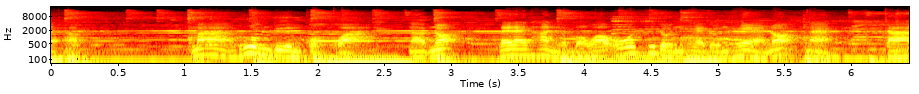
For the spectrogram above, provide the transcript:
นะครับ มาร่วมเดือนกว่าๆนะครับเนาะหลายๆท่านก็บอกว่าโอ้ยคือโดนแท้โดนแท้เนาะนะกา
